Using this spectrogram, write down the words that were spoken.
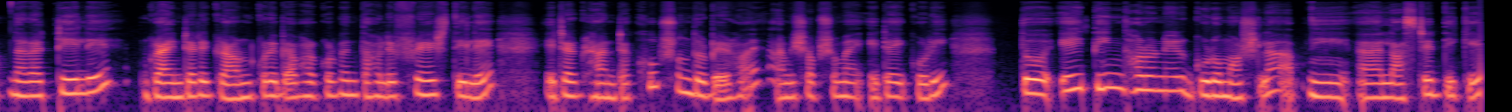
আপনারা তেলে গ্রাইন্ডারে গ্রাউন্ড করে ব্যবহার করবেন, তাহলে ফ্রেশ দিলে এটার ঘ্রাণটা খুব সুন্দর বের হয়। আমি সবসময় এটাই করি। তো এই তিন ধরনের গুঁড়ো মশলা আপনি লাস্টের দিকে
